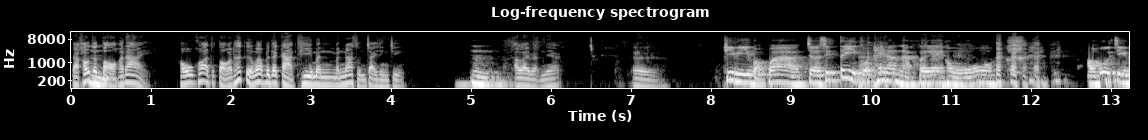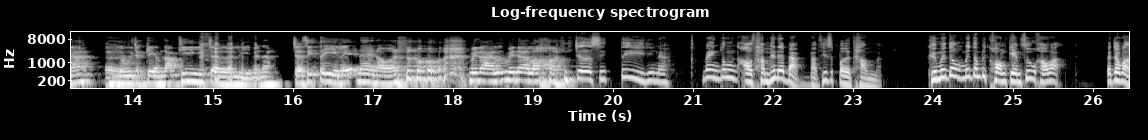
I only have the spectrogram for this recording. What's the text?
แต่เขาจะต่อก็ได้เขาเขาอาจจะต่อก็ได้ถ้าเกิดว่าบรรยากาศทีมมันมันน่าสนใจจริงอืมๆอะไรแบบเนี้ย เออ พี่วีบอกว่าเจอซิตี้กดให้หนักๆเลยโหเอาพูดจริงนะเออดูจากเกมรับที่เจอลีดนะนะ เจอซิตี้เละแน่นอน ไม่น่าไม่น่ารอดเจอซิตี้นี่นะ แม่งต้องเอาทำให้ได้แบบแบบที่สเปอร์ทำอะ คือไม่ต้องไม่ต้องไปครองเกมสู้เขาอะ แต่จังหวะ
